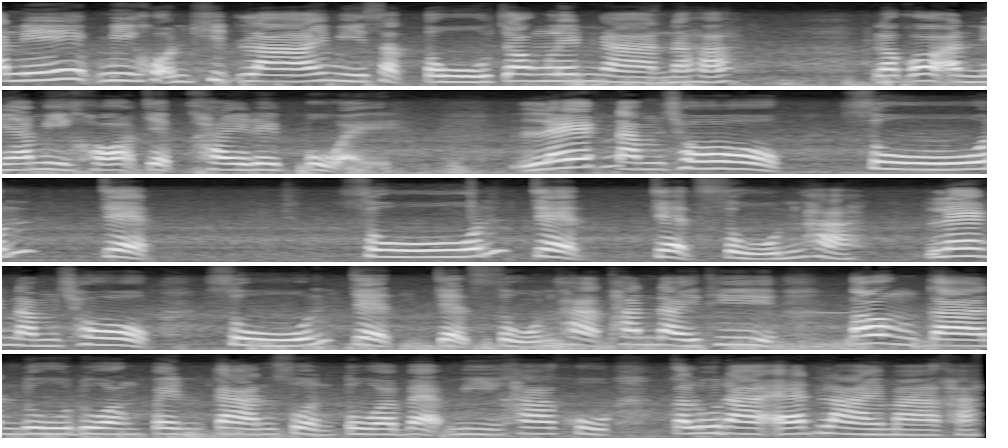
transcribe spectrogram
อันนี้มีคนคิดร้ายมีศัตรูจ้องเล่นงานนะคะ แล้วก็อันเนี้ยมีเคาะเจ็บไข้ได้ป่วย เลขนำโชคศูนย์เจ็ดศูนย์เจ็ดเจ็ดศูนย์ค่ะ เลขนำโชคศูนย์เจ็ดเจ็ดศูนย์ค่ะ ท่านใดที่ต้องการดูดวงเป็นการส่วนตัวแบบมีค่าครู กรุณาแอดไลน์มาค่ะ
